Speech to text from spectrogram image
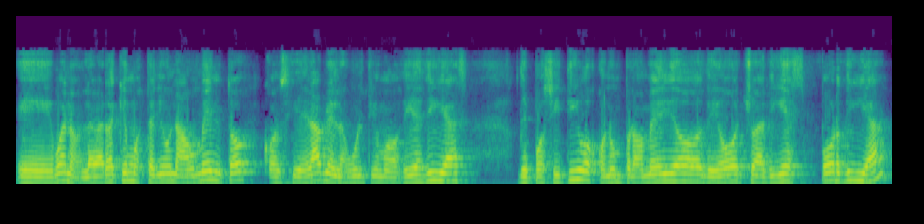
Eh, bueno, la verdad que hemos tenido un aumento considerable en los últimos 10 días de positivos con un promedio de 8 a 10 por día.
